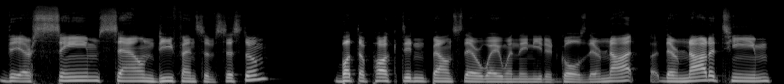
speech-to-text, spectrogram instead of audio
their same sound defensive system, but the puck didn't bounce their way when they needed goals. They're not they're not a team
